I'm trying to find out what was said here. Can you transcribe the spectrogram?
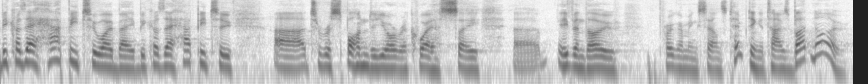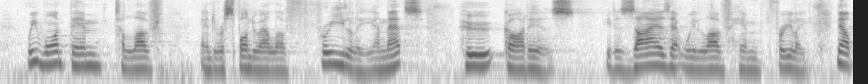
because they're happy to obey, because they're happy to, uh, to respond to your requests. Say, uh, even though programming sounds tempting at times, but no, we want them to love and to respond to our love freely. And that's who God is. He desires that we love Him freely. Now,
